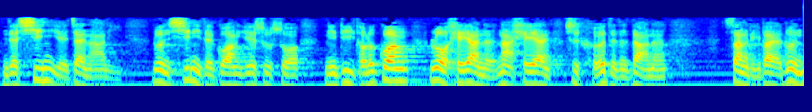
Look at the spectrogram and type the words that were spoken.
你的心也在哪里。论心里的光，耶稣说：你里头的光若黑暗了，那黑暗是何等的大呢？上个礼拜论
